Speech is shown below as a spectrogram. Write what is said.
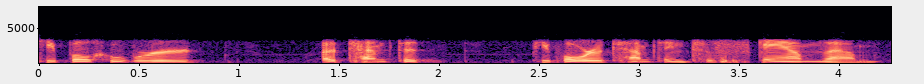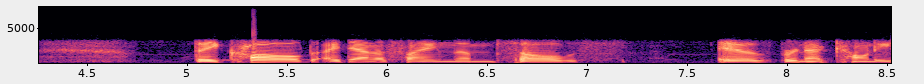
people who were attempted people were attempting to scam them. They called identifying themselves as Burnett County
